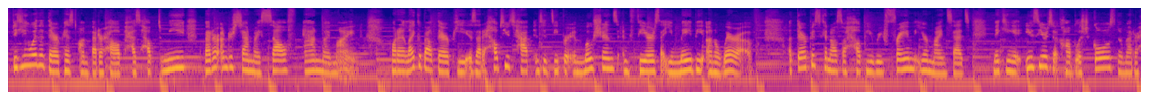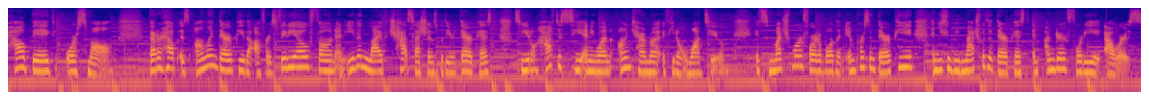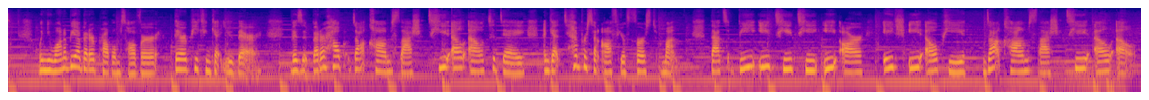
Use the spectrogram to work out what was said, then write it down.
Speaking with a therapist on BetterHelp has helped me better understand myself and my mind. What I like about therapy is that it helps you tap into deeper emotions and fears that you may be unaware of. A therapist can also help you reframe your mindsets, making it easier to accomplish goals no matter how big or small. BetterHelp is online therapy that offers video, phone, and even live chat sessions with your therapist, so you don't have to see anyone on camera if you don't want to. It's much more affordable than in person therapy, and you can be matched with a therapist in under 48 hours. When you want to be a better problem solver, therapy can get you there. Visit betterhelp.com slash TLL today and get 10% off your first month. That's B-E-T-T-E-R-H-E-L-P dot com slash T-L-L.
